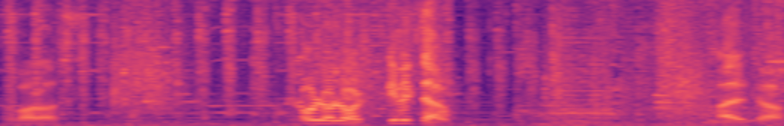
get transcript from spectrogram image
was war das? Lol, lol, lol, geh weg da! Alter.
